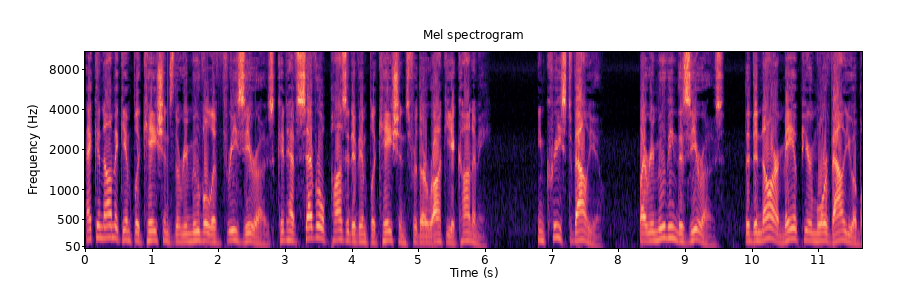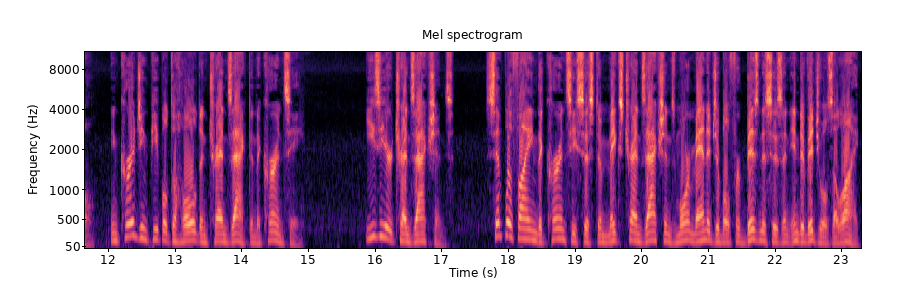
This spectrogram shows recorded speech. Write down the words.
Economic implications The removal of three zeros could have several positive implications for the Iraqi economy. Increased value. By removing the zeros, the dinar may appear more valuable, encouraging people to hold and transact in the currency. Easier transactions. Simplifying the currency system makes transactions more manageable for businesses and individuals alike.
